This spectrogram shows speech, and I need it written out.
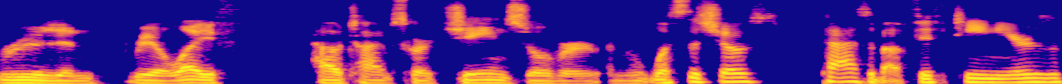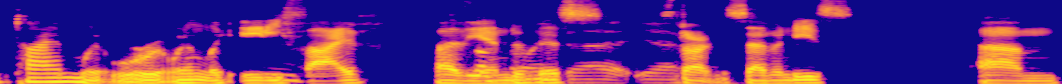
rooted in real life. How Times Square changed over. I mean, what's the show's past? About 15 years of time. We're, we're in like hmm. 85 by the Something end of like this, that, yeah. start in the 70s. Um,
